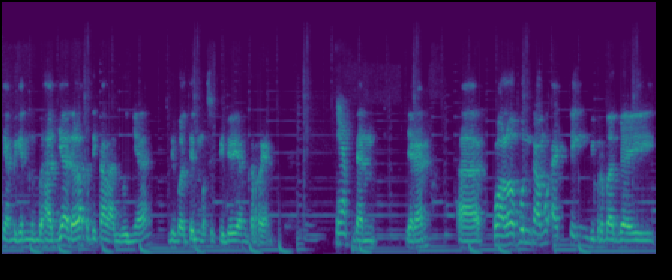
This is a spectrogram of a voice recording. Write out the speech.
yang bikin bahagia adalah ketika lagunya dibuatin musik video yang keren Yap. dan ya kan uh, walaupun kamu acting di berbagai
